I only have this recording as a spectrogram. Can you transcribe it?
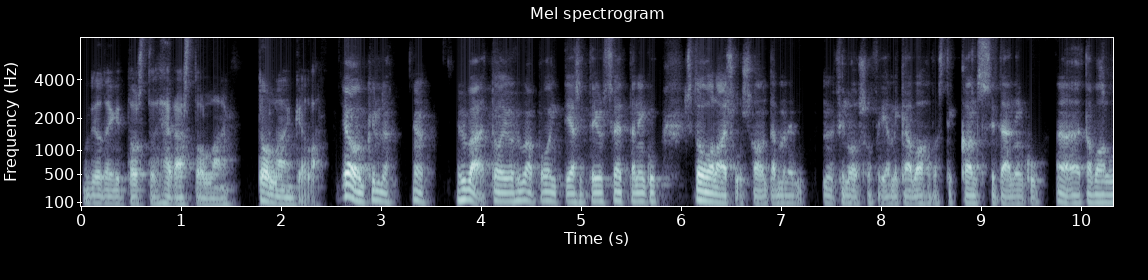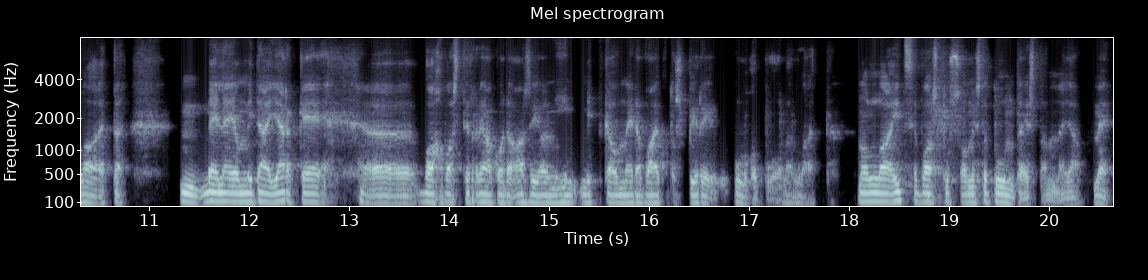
mutta jotenkin tuosta heräsi tollainen, tollainen kela. Joo, kyllä. Joo. Hyvä, toi on hyvä pointti. Ja sitten just se, että niinku stoalaisuus on tämmöinen filosofia, mikä vahvasti kans sitä niinku, ää, tavallaan, että meillä ei ole mitään järkeä vahvasti reagoida asioihin, mitkä on meidän vaikutuspiiri ulkopuolella. Että me ollaan itse vastuussa omista tunteistamme ja me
